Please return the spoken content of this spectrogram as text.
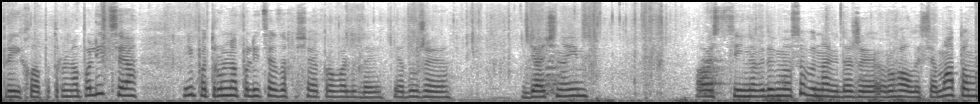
Приїхала патрульна поліція, і патрульна поліція захищає права людей. Я дуже вдячна їм. А ось ці невідомі особи навіть даже ругалися матом.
